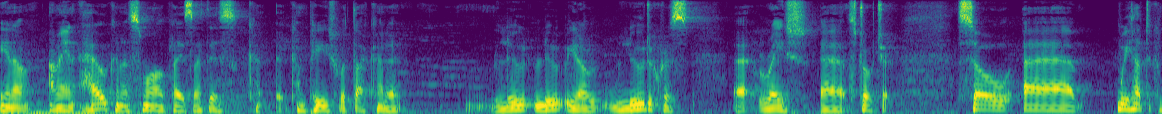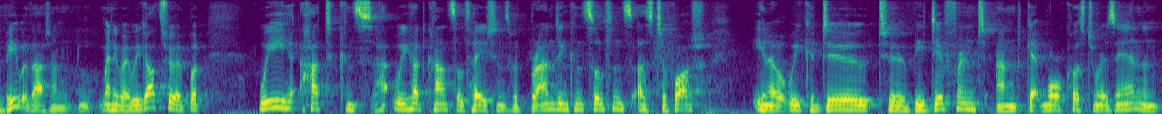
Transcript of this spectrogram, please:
You know, I mean, how can a small place like this co- compete with that kind of, lu- lu- you know, ludicrous uh, rate uh, structure? So uh, we had to compete with that, and anyway, we got through it. But we had cons- we had consultations with branding consultants as to what you know we could do to be different and get more customers in. And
